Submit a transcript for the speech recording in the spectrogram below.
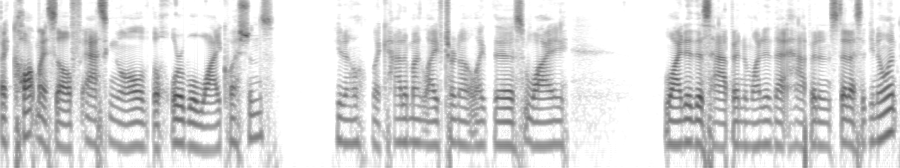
I caught myself asking all of the horrible why questions. You know, like how did my life turn out like this? Why why did this happen and why did that happen? And instead I said, you know what?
